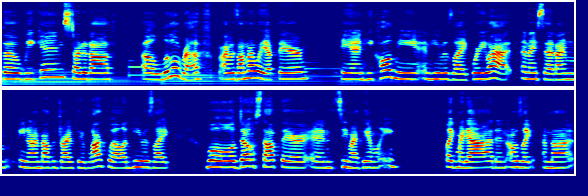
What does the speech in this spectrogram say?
The weekend started off a little rough. I was on my way up there and he called me and he was like, Where you at? And I said, I'm, you know, I'm about to drive through Blackwell. And he was like, well, don't stop there and see my family, like my dad. And I was like, I'm not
